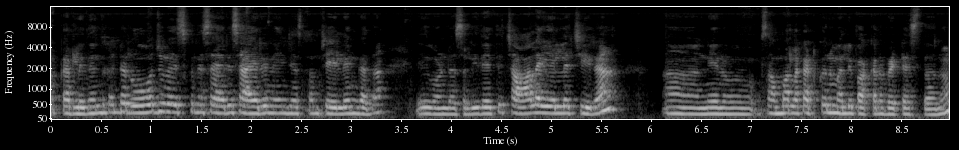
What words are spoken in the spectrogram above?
అక్కర్లేదు. ఎందుకంటే రోజు వేసుకునే శారీస్ ఐరన్ ఏం చేస్తాం చేయలేం కదా. ఇదిగోండి అసలు ఇదైతే చాలా ఏళ్ళ చీర. నేను సమ్మర్లో కట్టుకొని మళ్ళీ పక్కన పెట్టేస్తాను.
